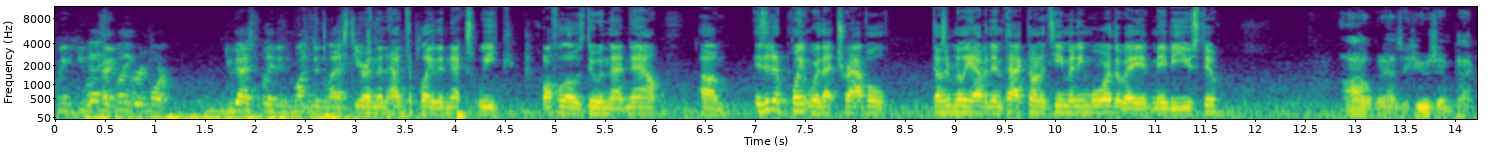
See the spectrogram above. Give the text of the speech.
Wink, you guys played three more. You guys played in London last year and then had to play the next week. Buffalo's doing that now. Um, is it a point where that travel doesn't really have an impact on a team anymore the way it maybe used to? I hope it has a huge impact.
